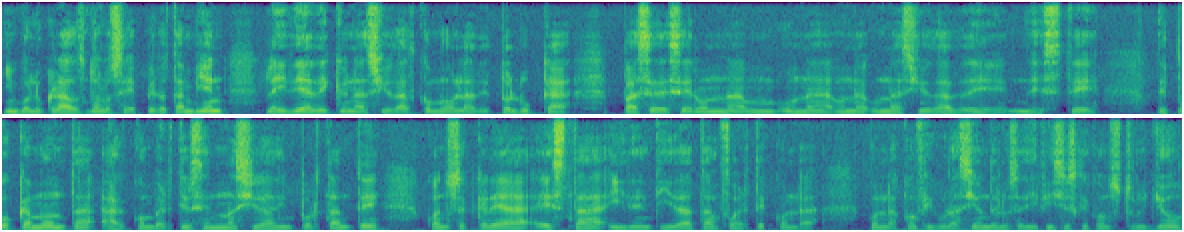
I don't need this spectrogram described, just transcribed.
involucrados, no lo sé, pero también la idea de que una ciudad como la de Toluca pase de ser una, una, una, ciudad de, este de poca monta a convertirse en una ciudad importante cuando se crea esta identidad tan fuerte con la con la configuración de los edificios que construyó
